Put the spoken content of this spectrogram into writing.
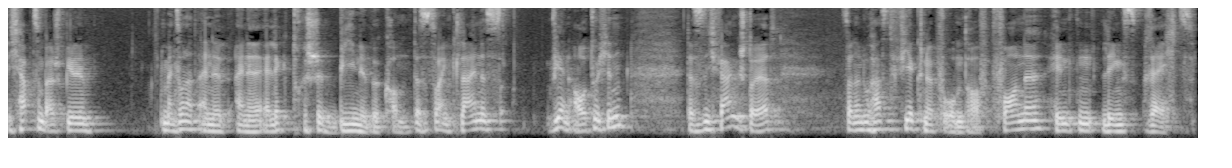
Ich habe zum Beispiel mein Sohn hat eine, eine elektrische Biene bekommen. Das ist so ein kleines, wie ein Autochen. Das ist nicht ferngesteuert, sondern du hast vier Knöpfe oben drauf. Vorne, hinten, links, rechts.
